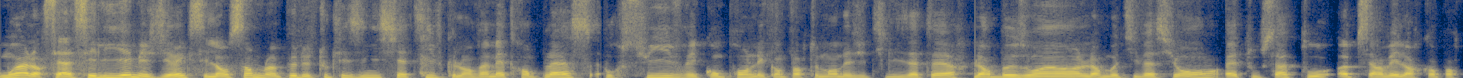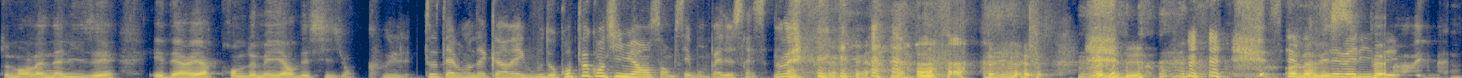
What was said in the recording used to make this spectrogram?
Moi, alors c'est assez lié, mais je dirais que c'est l'ensemble un peu de toutes les initiatives que l'on va mettre en place pour suivre et comprendre les comportements des utilisateurs, leurs besoins, leurs motivations, tout ça pour observer leur comportement, l'analyser et derrière prendre de meilleures décisions. Cool, totalement d'accord avec vous. Donc on peut continuer ensemble, c'est bon, pas de stress. validé. on bon, avait si peur avec Ben.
